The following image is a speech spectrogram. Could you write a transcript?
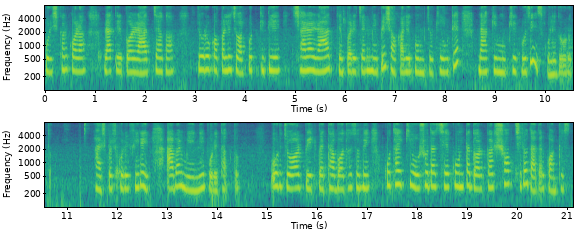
পরিষ্কার করা, রাতের পর রাত জাগা জোরো কপালে জলপট্টি দিয়ে সারা রাত টেম্পারেচার মেপে সকালে ঘুম চোখে উঠে নাকে মুখে গুজে স্কুলে দৌড়তো। হাসপাস করে ফিরেই আবার মেয়ে নিয়ে পড়ে থাকতো। ওর জ্বর, পেট ব্যথা বধজমে কোথায় কি ওষুধ আছে, কোনটা দরকার, সব ছিল দাদার কণ্ঠস্থ।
